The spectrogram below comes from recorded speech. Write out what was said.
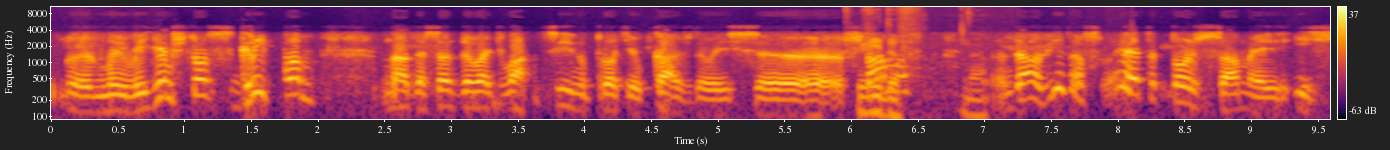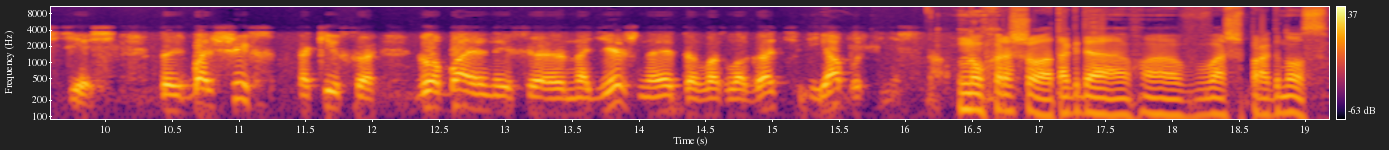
Э, мы видим, что с гриппом надо создавать вакцину против каждого из э, штаммов. Видов. Да. да, видов. Это то же самое и здесь. То есть больших таких э, глобальных э, надежд на это возлагать я бы не стал. Ну хорошо, а тогда э, ваш прогноз?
